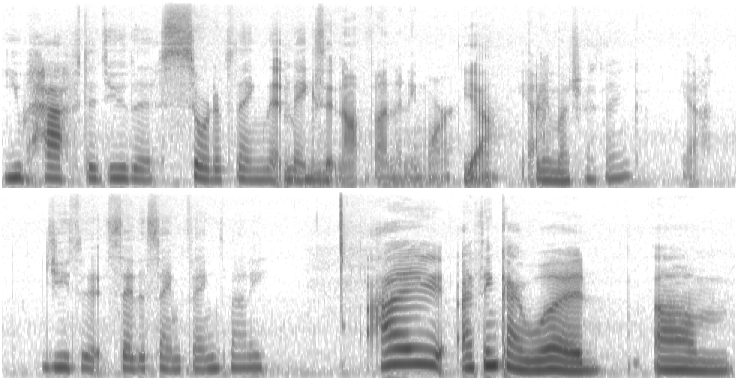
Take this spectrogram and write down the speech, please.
you have to do this sort of thing that makes Mhm. it not fun anymore. yeah, Yeah. pretty much I think. Yeah. Do you th- say the same things, Mattie? I I think I would. Um,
